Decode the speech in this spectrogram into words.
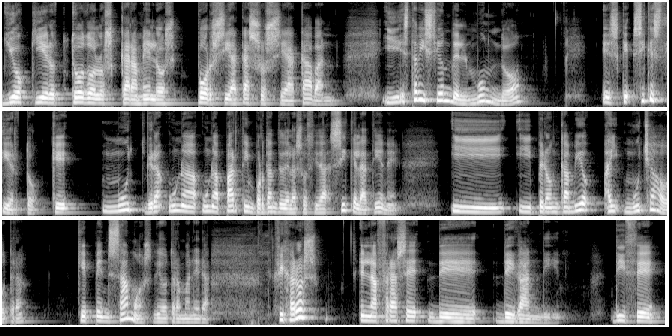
yo quiero todos los caramelos por si acaso se acaban. Y esta visión del mundo es que sí que es cierto que una, una, parte importante de la sociedad sí que la tiene, y, pero en cambio hay mucha otra que pensamos de otra manera. Fijaros en la frase de, de Gandhi. Dice,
